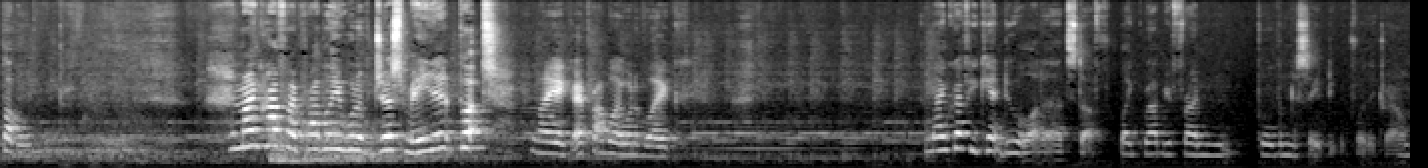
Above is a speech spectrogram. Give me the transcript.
bubble. In Minecraft, I probably would have just made it, but like, I probably would have like. In Minecraft, you can't do a lot of that stuff. Like, grab your friend and pull them to safety before they drown.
